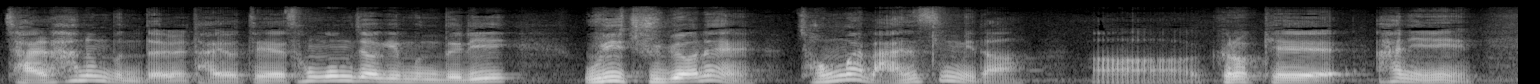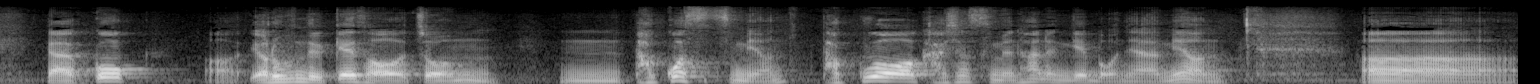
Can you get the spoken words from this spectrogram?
잘 하는 분들 다이어트에 성공적인 분들이 우리 주변에 정말 많습니다. 어, 그렇게 하니 그러니까 꼭 어, 여러분들께서 좀 음, 바꿨으면 바꾸어 가셨으면 하는 게 뭐냐면 어,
